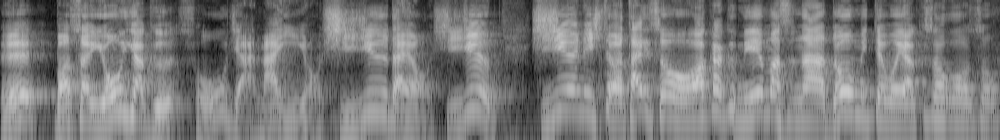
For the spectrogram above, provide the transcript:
え？バスは 400? そうじゃないよ。四十だよ。四十。四十にしては大層若く見えますな。どう見ても約束をそう。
